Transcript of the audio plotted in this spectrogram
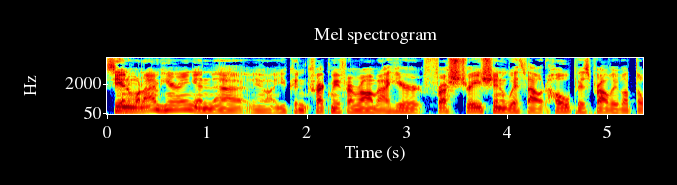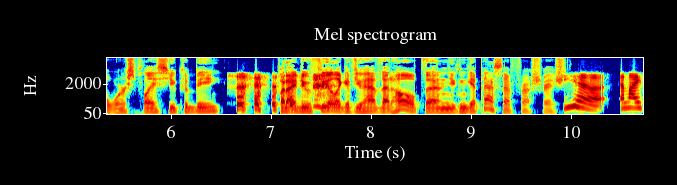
See, and what I'm hearing, and uh, you know, you can correct me if I'm wrong, but I hear frustration without hope is probably about the worst place you could be. but I do feel like if you have that hope, then you can get past that frustration. Yeah, and I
